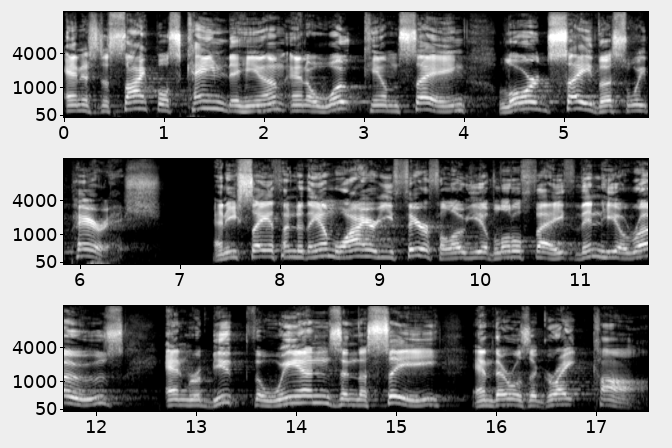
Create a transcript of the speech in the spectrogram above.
And his disciples came to him and awoke him, saying, Lord, save us, we perish. And he saith unto them, Why are ye fearful, O ye of little faith? Then he arose and rebuked the winds and the sea, and there was a great calm.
